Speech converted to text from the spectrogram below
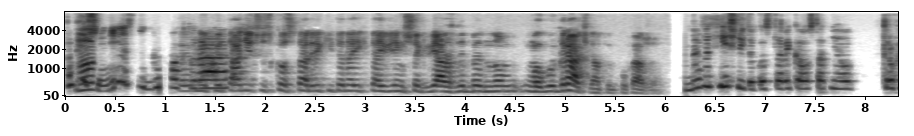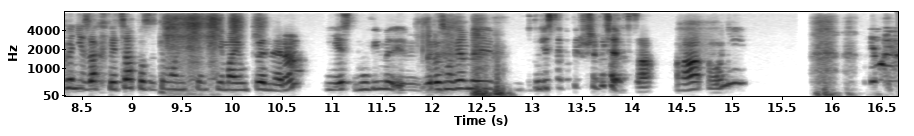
To no, właśnie nie jest to grupa, która... Pytanie, czy z Kostaryki te ich największe gwiazdy będą mogły grać na tym pucharze. Nawet jeśli, to Kostaryka ostatnio trochę nie zachwyca, poza tym oni wciąż nie mają trenera. Jest, mówimy, rozmawiamy 21 czerwca, a oni nie mają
